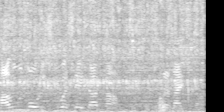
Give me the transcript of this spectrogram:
Hollywoodmotorsusa.com. What a nice car.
